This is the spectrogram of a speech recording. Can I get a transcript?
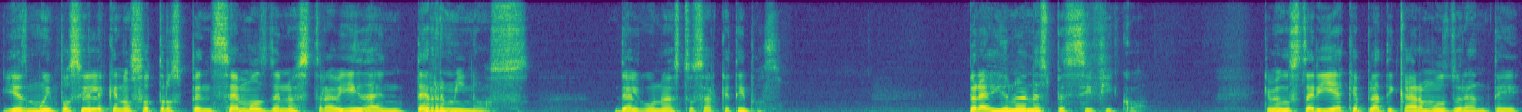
Y es muy posible que nosotros pensemos de nuestra vida en términos de alguno de estos arquetipos. Pero hay uno en específico que me gustaría que platicáramos durante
